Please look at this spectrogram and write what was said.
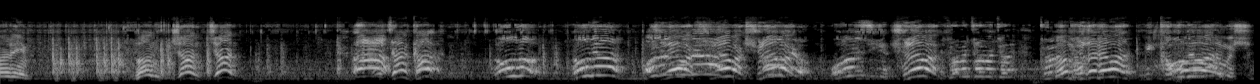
Bismillahirrahmanirrahim. Lan Can Can. Aa! Can kalk. Ne oldu? Ne oluyor? Oğlum, Şuraya bak, şuraya bak, şuraya bak. Oğlum, sikeyim. Şuraya bak. Tövbe tövbe tövbe. Tövbe Lan tövbe. burada ne var? Bir kapı mı oluyor? varmış?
